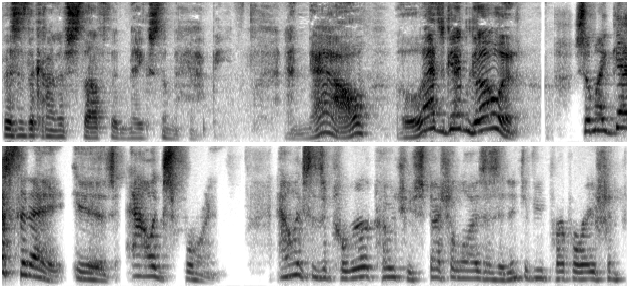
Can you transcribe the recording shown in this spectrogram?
This is the kind of stuff that makes them happy. And now, let's get going. So, my guest today is Alex Freund. Alex is a career coach who specializes in interview preparation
